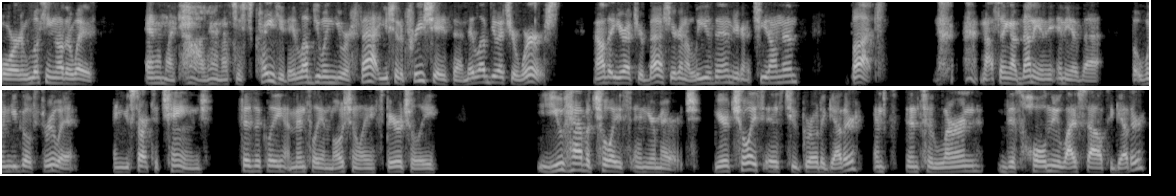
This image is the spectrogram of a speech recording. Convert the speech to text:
or looking other ways. And I'm like, oh man, that's just crazy. They loved you when you were fat. You should appreciate them. They loved you at your worst. Now that you're at your best, you're going to leave them. You're going to cheat on them. But not saying I've done any, any of that. But when you go through it and you start to change physically and mentally, emotionally, spiritually, you have a choice in your marriage. Your choice is to grow together and, and to learn this whole new lifestyle together,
